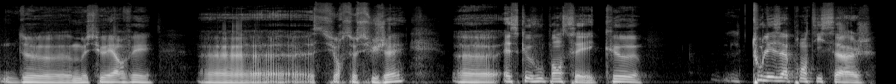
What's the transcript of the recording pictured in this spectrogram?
de Monsieur Hervé euh, sur ce sujet, euh, est-ce que vous pensez que tous les apprentissages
